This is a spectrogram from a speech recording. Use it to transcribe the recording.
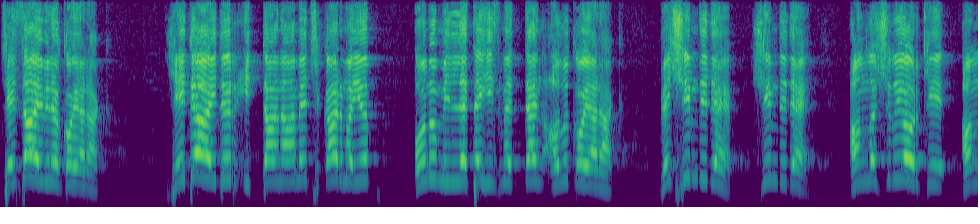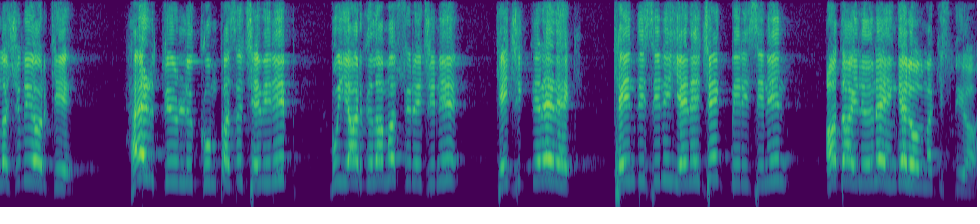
cezaevine koyarak 7 aydır iddianame çıkarmayıp onu millete hizmetten alıkoyarak ve şimdi de şimdi de anlaşılıyor ki anlaşılıyor ki her türlü kumpası çevirip bu yargılama sürecini geciktirerek kendisini yenecek birisinin adaylığına engel olmak istiyor.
